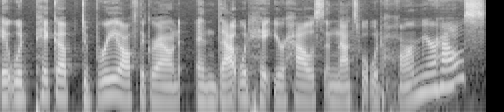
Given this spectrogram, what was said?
it would pick up debris off the ground and that would hit your house and that's what would harm your house.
